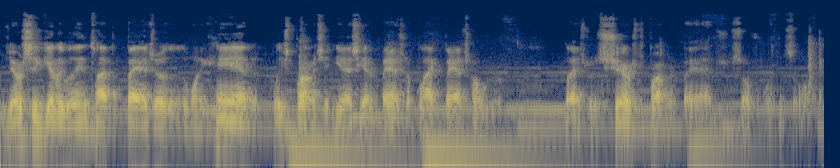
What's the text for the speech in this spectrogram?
Did you ever see Gilly with any type of badge other than the one he had? The police department said yes, he had a badge and a black badge holder. Was a sheriff's department badge, and so forth and so on.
